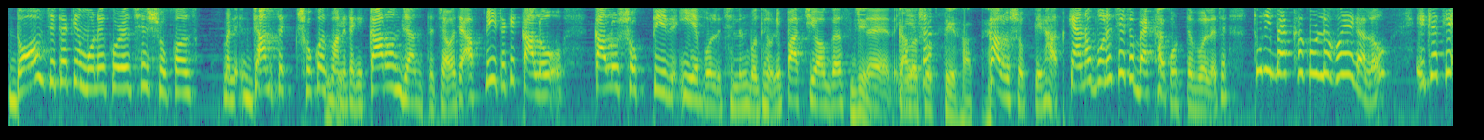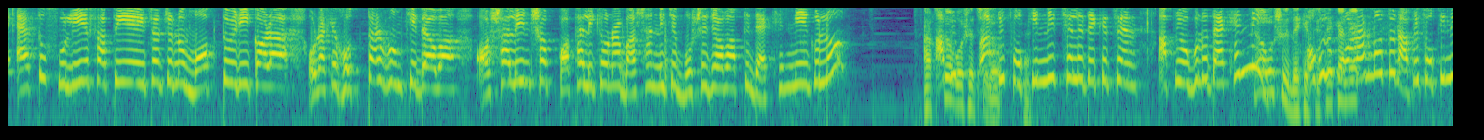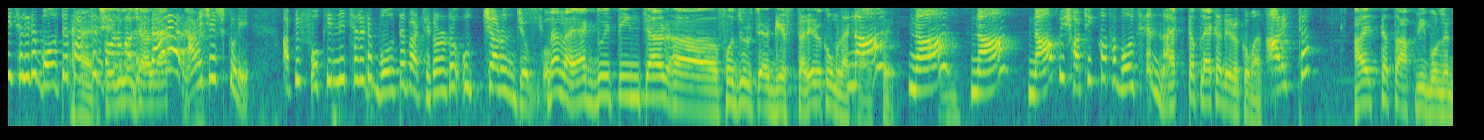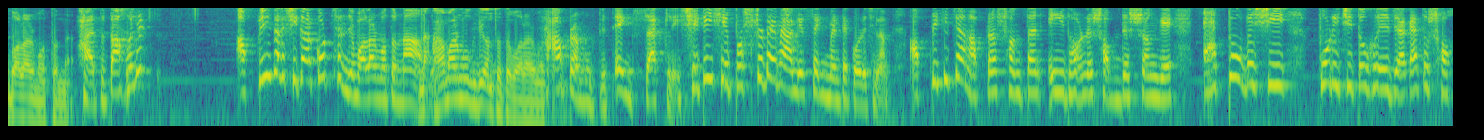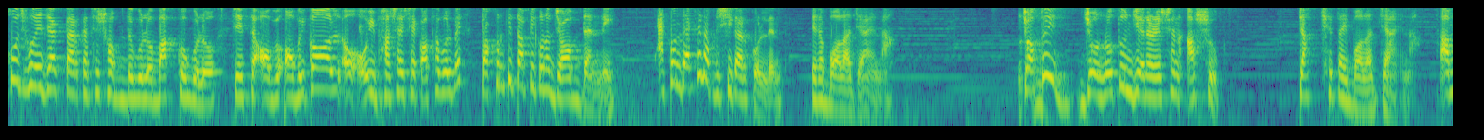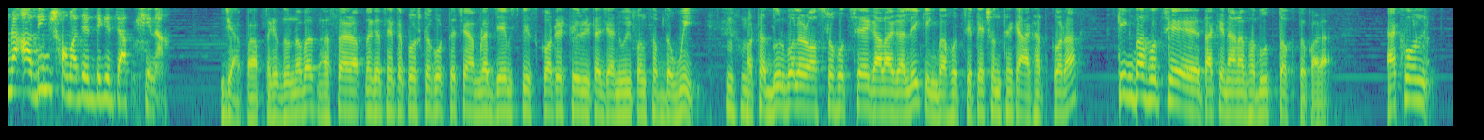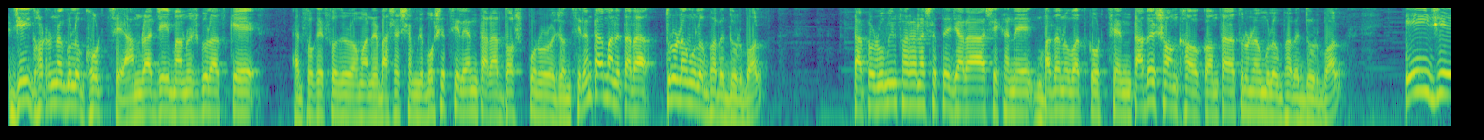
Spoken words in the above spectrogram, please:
দল যেটাকে মনে করেছে শোকজ মানে জানতে শোকজ মানেটা কি? কারণ জানতে চাও যে আপনি এটাকে কালো কালো শক্তির ইয়ে বলেছিলেন বোধহয় উনি পাঁচই অগস্ট কালো শক্তির হাত, হ্যাঁ। কালো শক্তির হাত। কেন বলেছে? এটা ব্যাখ্যা করতে বলেছে। তুমি ব্যাখ্যা করলে হয়ে গেল এটাকে এত ফুলিয়ে ফাপিয়ে এটার জন্য মব তৈরি করা ওনাকে হত্যার হুমকি দেওয়া অশালীন সব কথা লিখে ওনার বাসার নিচে বসে যাওয়া আপনি দেখেননি এগুলো? আজকেও বসেছিল। আপনি ফকিন্নির ছেলে দেখেছেন? আপনি ওগুলো দেখেননি? হ্যাঁ, অবশ্যই দেখেছি। সেখানে- পড়ার মতো না আপনি ফকিন্নির ছেলেটা বলতে পারছেন সেগুলো গণমাধ্যমে। যা লেখ- দাঁড়ান, আমি শেষ করি। আপনি ফকিন্নির ছেলেটা বলতে পারছেন কারণ ওটা উচ্চারণ যোগ্য না না এক দুই তিন চার আহ, ফজুর গ্রেফতার এরকম লেখা আছে। না না না আপনি সঠিক কথা বলছেন না। একটা প্ল্যাকার্ড এরকম আছে। আরেকটা? আরেকটা তো আপনি বললেন বলার মতো না। হ্যাঁ তো তাহলে? আপনি তাহলে স্বীকার করছেন যে বলার মতো না আমার? মুখ দিয়ে অন্তত বলার মতো আপনার মুখ দিয়ে এক্স্যাক্টলি সেটাই সেই প্রশ্নটাই আমি আগের সেগমেন্টে করেছিলাম। আপনি কি চান আপনার সন্তান এই ধরনের শব্দের সঙ্গে এত বেশি পরিচিত হয়ে যাক এত সহজ হয়ে যাক তার কাছে শব্দগুলো বাক্যগুলো যে অবিকল ওই ভাষায় সে কথা বলবে তখন কিন্তু আপনি কোনো জবাব দেননি। এখন দেখেন আপনি স্বীকার করলেন এটা বলা যায় না। যতই নতুন জেনারেশন আসুক যাচ্ছে তাই বলা যায় না। আমরা আদিম সমাজের দিকে যাচ্ছি না। জি আপা আপনাকে ধন্যবাদ। স্যার আপনার কাছে একটা প্রশ্ন করতে চাই। আমরা জেমস পি স্কটের থিওরিটা জানি উইপন্স অফ দ্য উইক অর্থাৎ দুর্বলের অস্ত্র হচ্ছে গালাগালি কিংবা হচ্ছে পেছন থেকে আঘাত করা কিংবা হচ্ছে তাকে নানাভাবে উত্তক্ত করা। এখন যেই ঘটনাগুলো ঘটছে আমরা যেই মানুষগুলো আজকে অ্যাডভোকেট ফজলুর রহমানের বাসার সামনে বসেছিলেন তারা দশ পনেরো জন ছিলেন তার মানে তারা তুলনামূলকভাবে দুর্বল। তারপর রুমিন ফারহানার সাথে যারা সেখানে বাদানুবাদ করছেন তাদের সংখ্যাও কম তারা তুলনামূলকভাবে দুর্বল। এই যে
